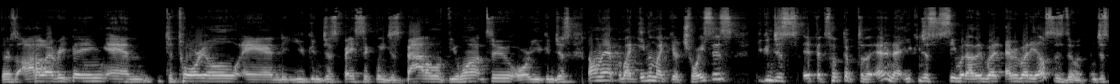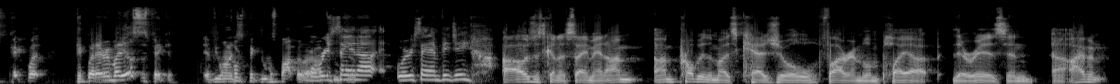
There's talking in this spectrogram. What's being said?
There's auto oh. everything and tutorial, and you can just basically just battle if you want to, or you can just not only that, but like even like your choices, you can just if it's hooked up to the internet, you can just see what everybody everybody else is doing and just pick what pick what everybody else is picking. If you want to just pick the most popular. What were you saying? Uh, what were you saying, MVG? I was just going to say, man, I'm I'm probably the most casual Fire Emblem player there is, and uh, I haven't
